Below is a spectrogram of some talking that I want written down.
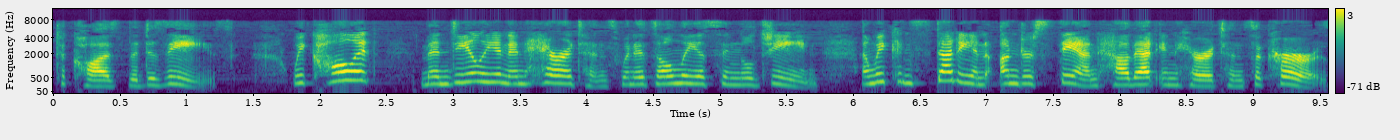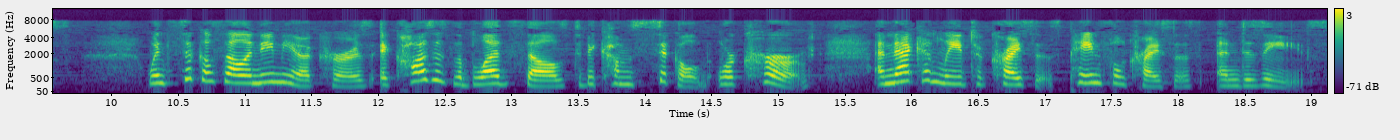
to cause the disease. We call it Mendelian inheritance when it's only a single gene, and we can study and understand how that inheritance occurs. When sickle cell anemia occurs, it causes the blood cells to become sickled or curved, and that can lead to crisis, painful crisis, and disease.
